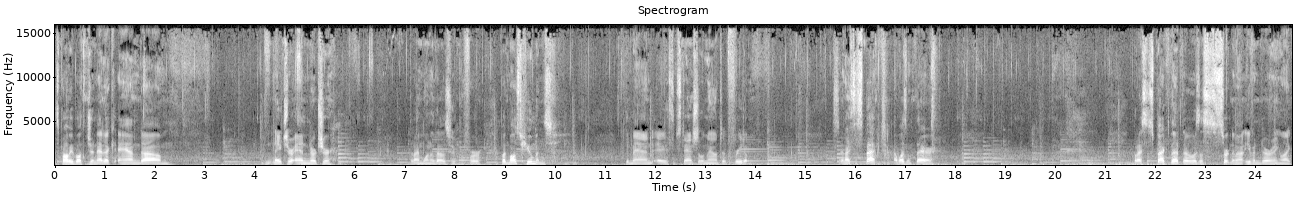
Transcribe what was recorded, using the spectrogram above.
it's probably both genetic and um, nature and nurture. that I'm one of those who prefer. But most humans demand a substantial amount of freedom. And I suspect I wasn't there, but I suspect that there was a certain amount, even during like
